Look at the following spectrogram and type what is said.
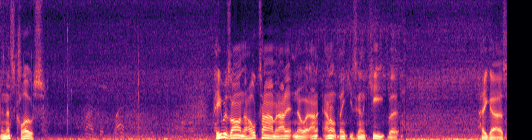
And that's close. He was on the whole time and I didn't know it. I, I don't think he's gonna keep, but hey guys.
